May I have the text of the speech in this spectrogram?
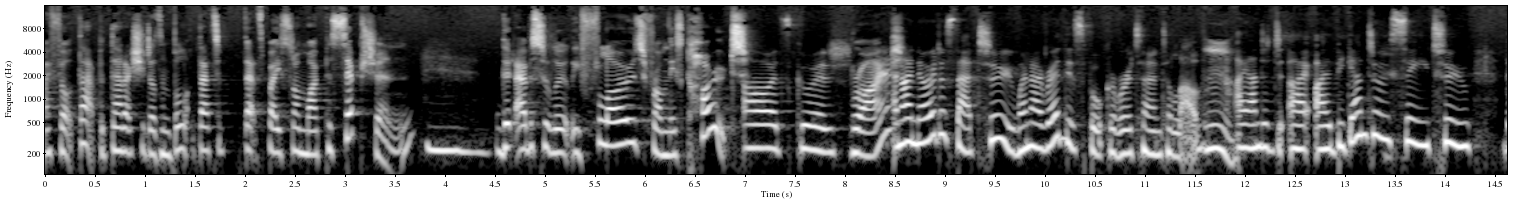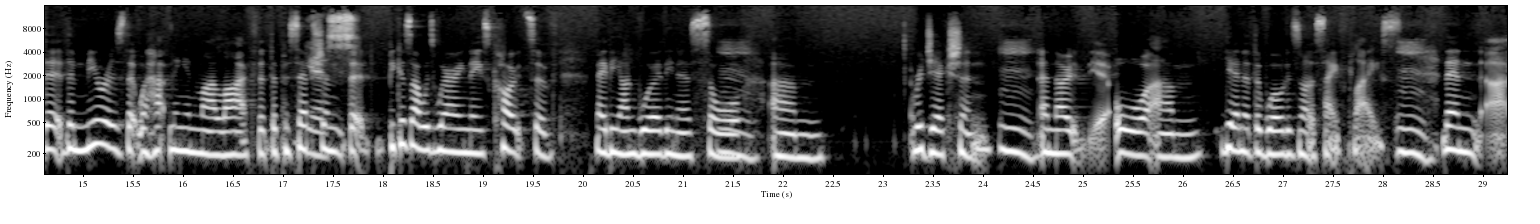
I felt that, but that actually doesn't belong. That's that's based on my perception Mm. that absolutely flows from this coat, Oh, it's good. right? And I noticed that too when I read this book, A Return to Love. Mm. I, under, I I began to see too the the mirrors that were happening in my life. That the perception Yes. that because I was wearing these coats of maybe unworthiness or Mm. um, rejection, and no, or um, yeah, that the world is not a safe place. Mm. Then I,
